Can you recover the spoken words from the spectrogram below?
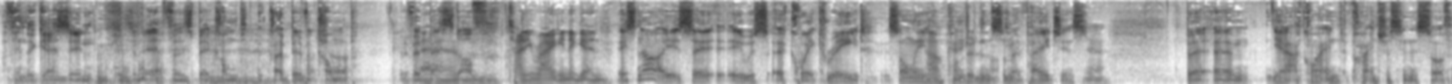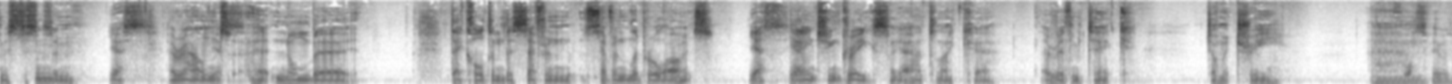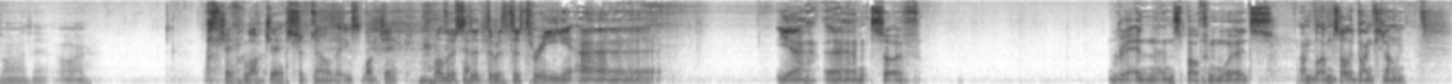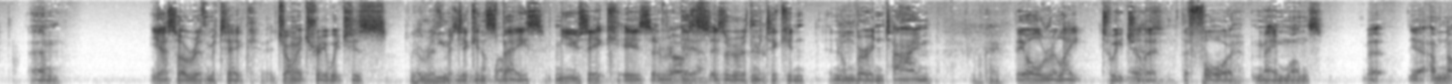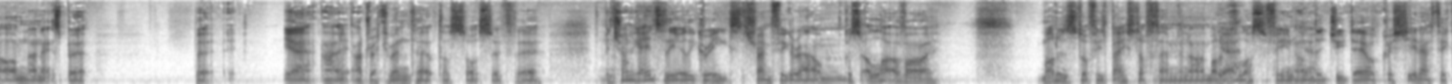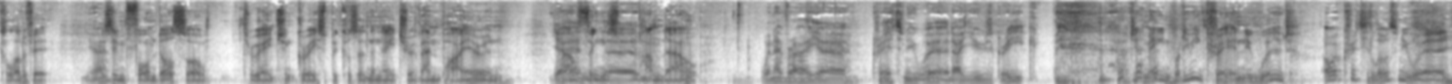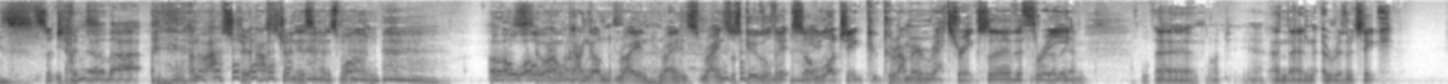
I think they're guessing. it's a bit of a, it's a bit of comp, a bit of a Not sure. comp, bit of a best Um, of. Tiny writing again. It's not. It's a, it was a quick read. It's only Okay. hundred and some pages. Yeah. But um, yeah, I quite in, quite interested in this sort of mysticism Yes. around Yes. uh, number. They called them the seven seven liberal arts. Yes. The Yeah. ancient Greeks. So you had like uh, arithmetic, geometry. Philosophy was one, was it? Or logic? Logic. I should know these. Logic. Well, there was the, there was the three, uh, yeah, um, sort of written and spoken words. I'm, I'm totally blanking on them. Um, yeah, so arithmetic, geometry, which is Was arithmetic music in that one? space. Music is ar- Oh, is, yeah. is arithmetic in number in time. Okay. They all relate to each Yes. other. The four main ones. But yeah, I'm not I'm not an expert. But yeah, I, I'd recommend that, those sorts of. Uh, I've been trying to get into the early Greeks to try and figure out Hmm. because a lot of our modern stuff is based off them and our modern Yeah. philosophy. You know, Yeah. the Judeo-Christian ethic. A lot of it is Yeah. informed also through ancient Greece because of the nature of empire and Yeah, how and, things um, panned out. Whenever I uh, create a new word, I use Greek. What do you mean? What do you mean? Create a new word? Oh, I created loads of new words. Such you should know that. I know astro- astronism is one. Oh, Oh, oh, so oh, many hang on. Ryan, Ryan's, Ryan's just Googled it. So logic, grammar, and rhetoric. So they're the three. Uh, Logic, yeah. and then arithmetic,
